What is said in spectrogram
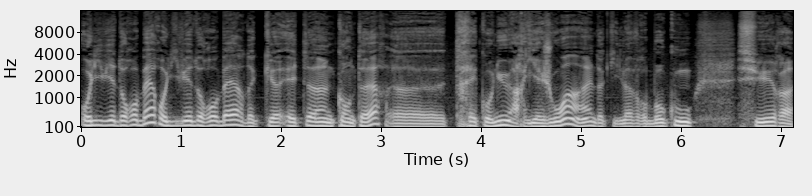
Olivier de Robert. Olivier de Robert donc, est un conteur très connu ariégeois, hein, donc il œuvre beaucoup sur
